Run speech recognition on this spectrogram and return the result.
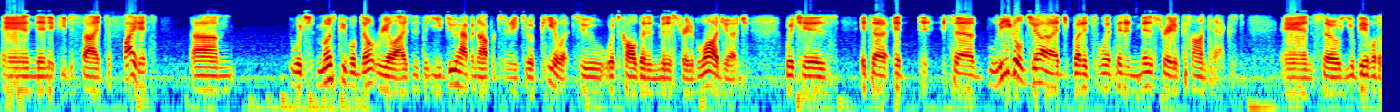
And then if you decide to fight it, um, which most people don't realize is that you do have an opportunity to appeal it to what's called an administrative law judge, which is it's a it, it it's a legal judge, but it's within administrative context, and so you'll be able to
